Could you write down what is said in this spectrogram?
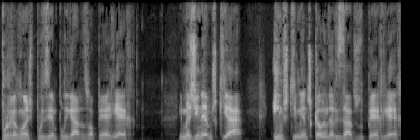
por razões, por exemplo, ligadas ao PRR. Imaginemos que há investimentos calendarizados do PRR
